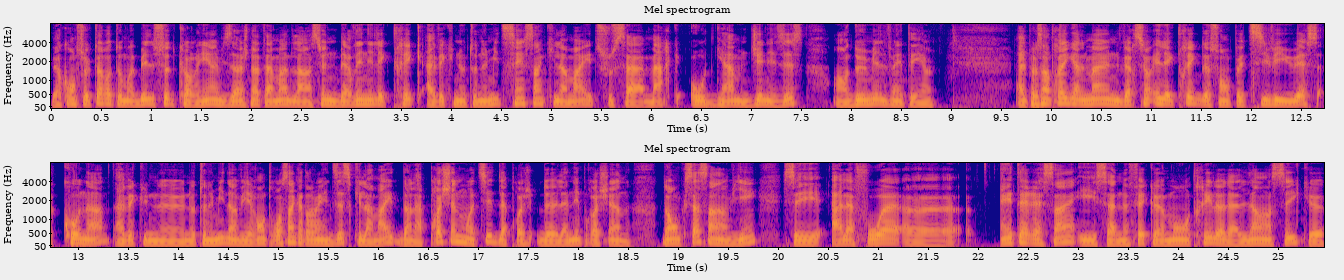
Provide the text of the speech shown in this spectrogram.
Le constructeur automobile sud-coréen envisage notamment de lancer une berline électrique avec une autonomie de 500 km sous sa marque haut de gamme Genesis en 2021. Elle présentera également une version électrique de son petit VUS Kona avec une, autonomie d'environ 390 km dans la prochaine moitié de l'année prochaine. Donc ça s'en vient. C'est à la fois euh, intéressant et ça ne fait que montrer la lancée que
